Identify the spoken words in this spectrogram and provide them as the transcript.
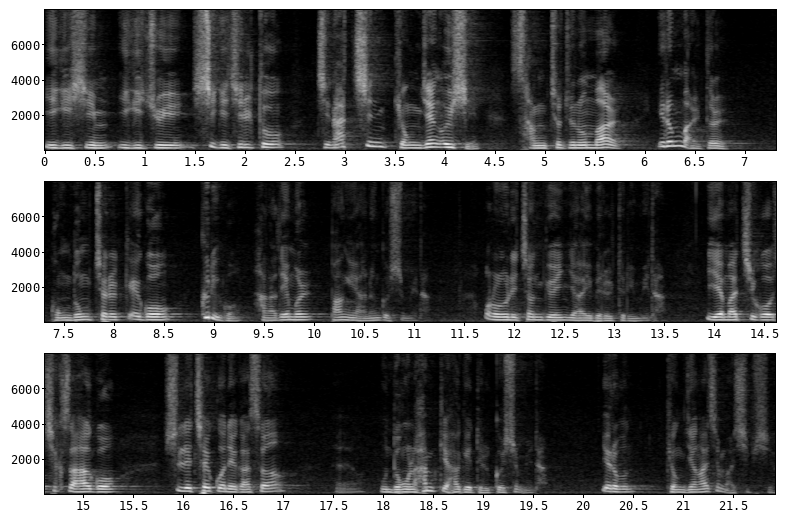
이기심, 이기주의, 시기 질투, 지나친 경쟁 의식, 상처 주는 말, 이런 말들 공동체를 깨고 그리고 하나됨을 방해하는 것입니다. 오늘 우리 전교인 야이배를 드립니다. 이에 마치고 식사하고 실내 채권에 가서 운동을 함께 하게 될 것입니다. 여러분 경쟁하지 마십시오.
